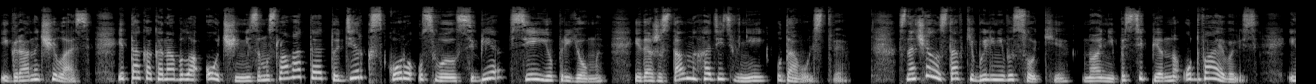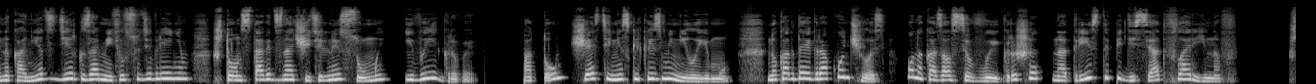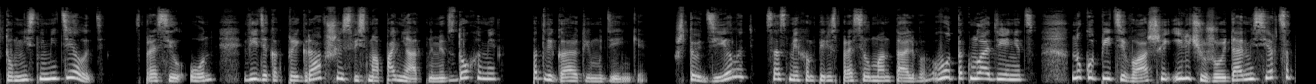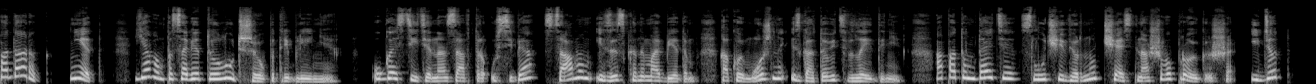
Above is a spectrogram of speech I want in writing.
Игра началась, и так как она была очень незамысловатая, то Дирк скоро усвоил себе все ее приемы и даже стал находить в ней удовольствие. Сначала ставки были невысокие, но они постепенно удваивались, и, наконец, Дирк заметил с удивлением, что он ставит значительные суммы и выигрывает. Потом счастье несколько изменило ему, но когда игра кончилась, он оказался в выигрыше на 350 флоринов. «Что мне с ними делать?» — спросил он, видя, как проигравшие с весьма понятными вздохами подвигают ему деньги. «Что делать?» — со смехом переспросил Монтальво. «Вот так младенец. Ну, купите вашей или чужой даме сердце подарок. Нет, я вам посоветую лучшее употребление. Угостите нас завтра у себя самым изысканным обедом, какой можно изготовить в Лейдене, а потом дайте случай вернуть часть нашего проигрыша. Идет?»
